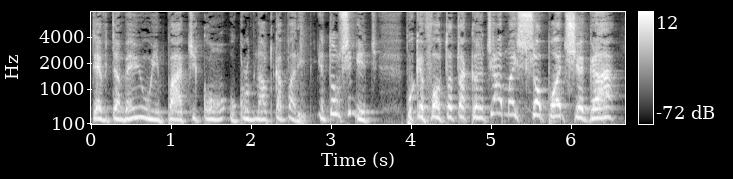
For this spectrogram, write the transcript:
teve também o um empate com o Clube Náutico Caparibe. Então é o seguinte, porque falta atacante, ah, mas só pode chegar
